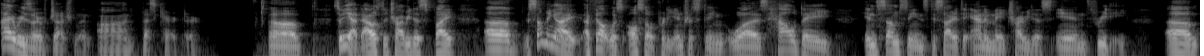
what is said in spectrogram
I reserve judgment on best character. Uh, so yeah, that was the Charybdis fight. Uh, something I, I felt was also pretty interesting was how they, in some scenes, decided to animate Charybdis in 3D. Um,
